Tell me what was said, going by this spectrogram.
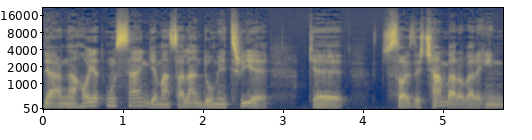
در نهایت اون سنگ مثلا دو متریه که سایزش چند برابر این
